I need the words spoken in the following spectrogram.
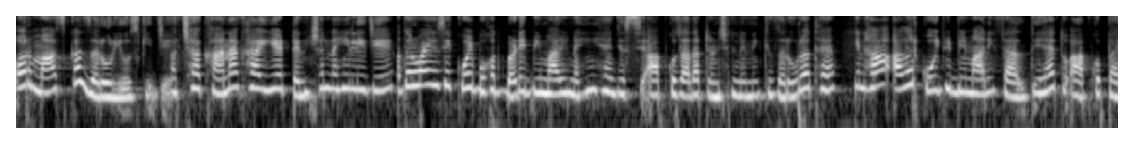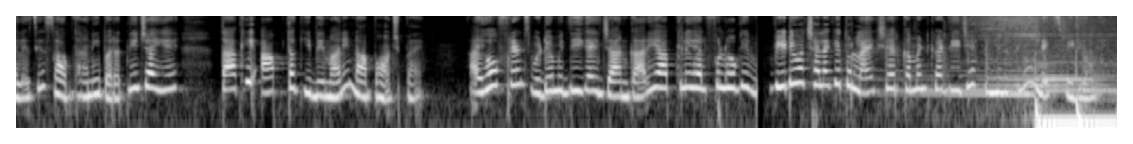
और मास्क का ज़रूर यूज़ कीजिए। अच्छा खाना खाइए टेंशन नहीं लीजिए। अदरवाइज़ ये कोई बहुत बड़ी बीमारी नहीं है, जिससे आपको ज़्यादा टेंशन लेने की ज़रूरत है। लेकिन हाँ अगर कोई भी बीमारी फैलती है तो आपको पहले से सावधानी बरतनी चाहिए, ताकि आप तक ये बीमारी ना पहुँच पाए। आई होप फ्रेंड्स वीडियो में दी गई जानकारी आपके लिए हेल्पफुल होगी। वीडियो अच्छा लगे तो लाइक, शेयर, कमेंट कर दीजिए। फिर मिलती हूँ नेक्स्ट वीडियो में।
